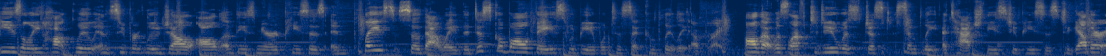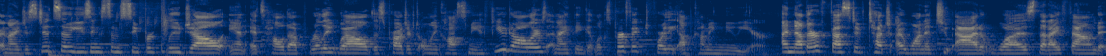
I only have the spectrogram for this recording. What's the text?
easily hot glue and super glue gel all of these mirrored pieces in place so that way the disco ball vase would be able to sit completely upright. All that was left to do was just simply attach these two pieces together and I just did so using some super glue gel and it's held up really well. This project only cost me a few dollars and I think it looks perfect for the upcoming new year. Another festive touch I wanted to add was that I found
